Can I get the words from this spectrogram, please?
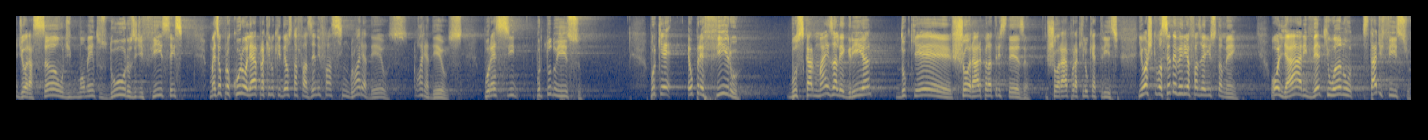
de oração, de momentos duros e difíceis, mas eu procuro olhar para aquilo que Deus está fazendo e falar assim: glória a Deus, glória a Deus, por, esse, por tudo isso, porque eu prefiro buscar mais alegria do que chorar pela tristeza, chorar por aquilo que é triste. E eu acho que você deveria fazer isso também. Olhar e ver que o ano está difícil.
